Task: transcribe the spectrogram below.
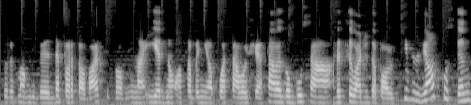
których mogliby deportować, bo na jedną osobę nie opłacało się całego busa wysyłać do Polski, w związku z tym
